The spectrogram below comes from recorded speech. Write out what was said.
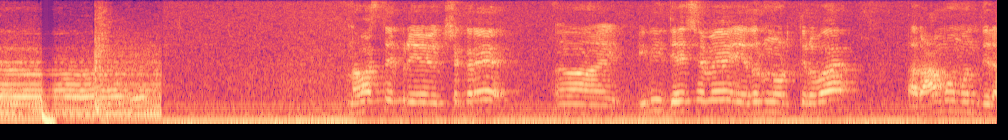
राम ನಮಸ್ತೆ ಪ್ರಿಯ ವೀಕ್ಷಕರೇ ಆ, ಇಡೀ ದೇಶವೇ ಎದುರು ನೋಡ್ತಿರುವ ರಾಮ ಮಂದಿರ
